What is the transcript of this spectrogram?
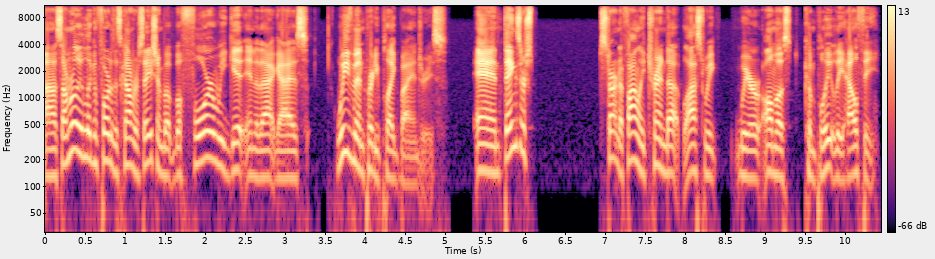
Uh, so I'm really looking forward to this conversation. But before we get into that, guys, we've been pretty plagued by injuries, and things are starting to finally trend up. Last week we were almost completely healthy,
